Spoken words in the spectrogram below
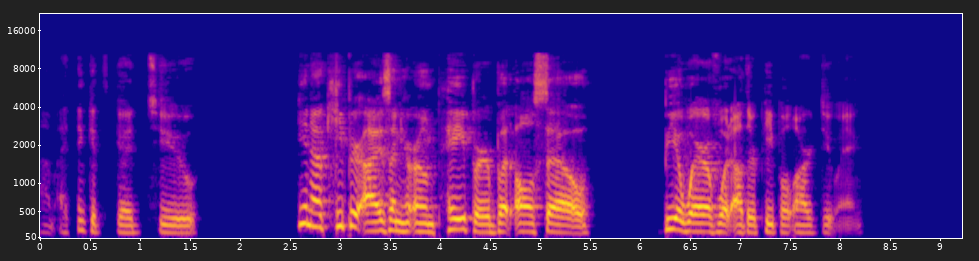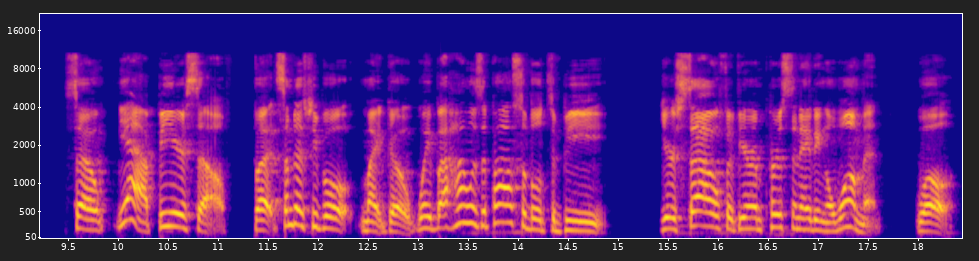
um, I think it's good to, you know, keep your eyes on your own paper, but also be aware of what other people are doing. So yeah, be yourself. But sometimes people might go, wait, but how is it possible to be yourself if you're impersonating a woman? Well,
